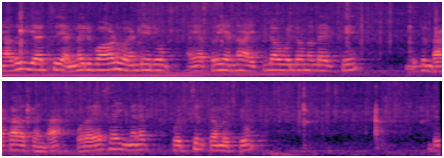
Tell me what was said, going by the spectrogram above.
ഞാൻ അത് വിചാരിച്ച് എണ്ണ ഒരുപാട് വേണ്ടി വരും. എത്ര എണ്ണ വയറ്റിലാവുമല്ലോ എന്നുള്ള എനിക്ക് ഇതുണ്ടാക്കാതൊക്കെ ഉണ്ട കുറേശ്ശെ ഇങ്ങനെ പൊരിച്ചെടുക്കാൻ പറ്റും. ഇത്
